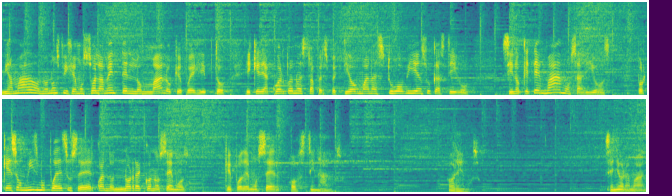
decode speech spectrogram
Mi amado, no nos fijemos solamente en lo malo que fue Egipto y que de acuerdo a nuestra perspectiva humana estuvo bien su castigo, sino que temamos a Dios porque eso mismo puede suceder cuando no reconocemos que podemos ser obstinados. Oremos. Señor amado,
